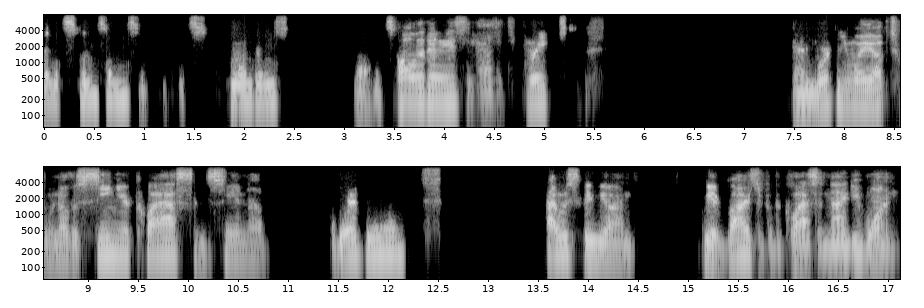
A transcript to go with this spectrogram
had its seasons, its holidays, it had its holidays, it had its breaks. And working your way up to another senior class and seeing how they're doing. I was the um, the advisor for the class in '91,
